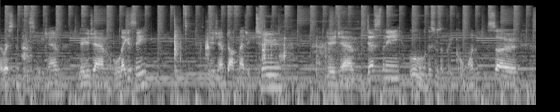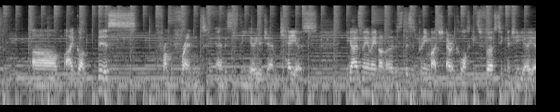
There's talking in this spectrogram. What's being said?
rest in peace Yo-Yo Jam. Jam Legacy. Yo-Yo Jam Dark Magic 2. Yo-Yo Jam Destiny. Ooh, this was a pretty cool one. So, um, I got this from a friend, and this is the Yo-Yo Jam Chaos. You guys may or may not know this. This is pretty much Eric Koloski's first signature yo-yo.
